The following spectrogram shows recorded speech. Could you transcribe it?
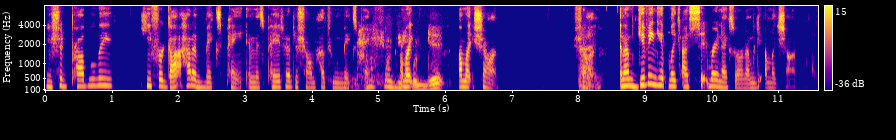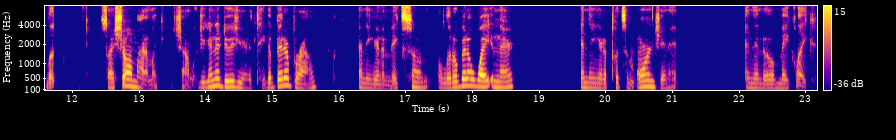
you should probably. He forgot how to mix paint, and Miss Page had to show him how to mix paint. fuck do you I'm like- forget? I'm like, Sean, Sean, Dad. and I'm giving him like I sit right next to him. And I'm I'm like, Sean, look. So I show him mine. I'm like, Sean, what you're gonna do is you're gonna take a bit of brown, and then you're gonna mix some a little bit of white in there, and then you're gonna put some orange in it, and then it'll make like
